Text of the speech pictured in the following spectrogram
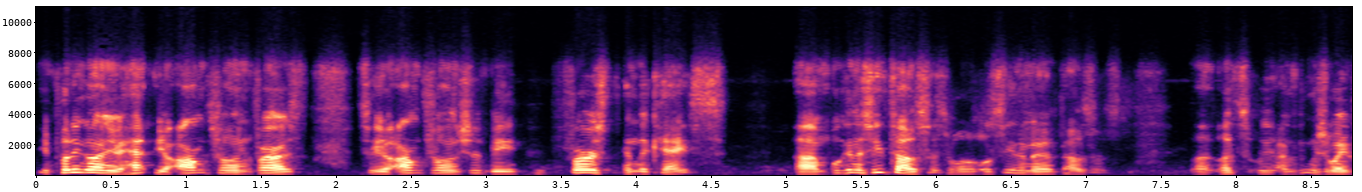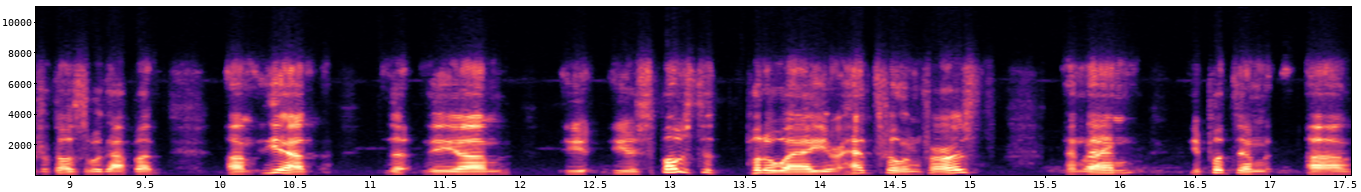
you're putting on your head, your arm tefillin first, so your arm tefillin should be first in the case. Um, we're going to see Tosis. We'll, we'll see in a minute Tosis. Let, us I think we should wait for Tosis with that. But um, yeah, the the um, you, are supposed to put away your head tefillin first, and right. then you put them. Uh,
